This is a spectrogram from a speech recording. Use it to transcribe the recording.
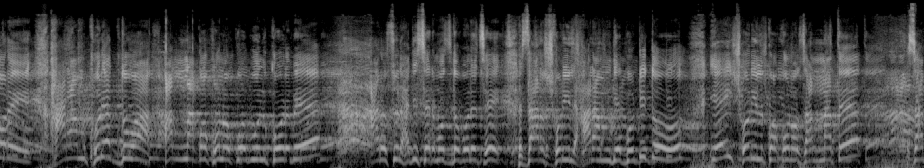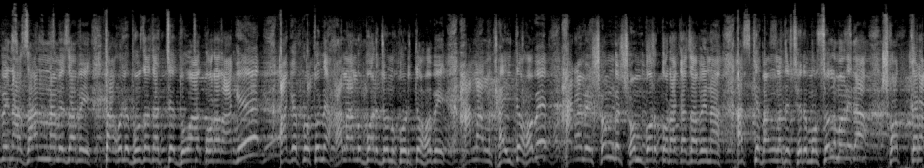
করে, হারাম খুরের দোয়া আল্লাহ কখনো কবুল করবে? আর রসুল হাদিসের মধ্যে বলেছে, যার শরীর হারাম দিয়ে গঠিত, এই শরীর কখনো জান্নাতে যাবে না জান নামে যাবে। তাহলে বোঝা যাচ্ছে দোয়া করার আগে আগে প্রথমে হালাল উপার্জন করতে হবে, হালাল খাইতে হবে, হারামের সঙ্গে সম্পর্ক রাখা যাবে না। আজকে বাংলাদেশের মুসলমানেরা শতকরা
